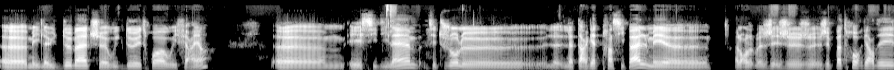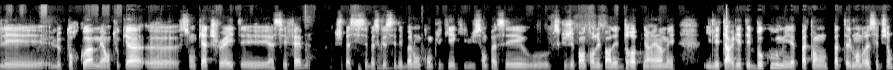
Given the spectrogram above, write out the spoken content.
mais il a eu deux matchs, week 2 et 3, où il fait rien. et CD Lamb, c'est toujours le, la, target principale, mais alors, j'ai pas trop regardé les, le pourquoi, mais en tout cas, euh, son catch rate est assez faible. Je sais pas si c'est parce que c'est des ballons compliqués qui lui sont passés ou parce que j'ai pas entendu parler de drop ni rien, mais il est targeté beaucoup, mais il n'y a pas, tant, pas tellement de réception.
